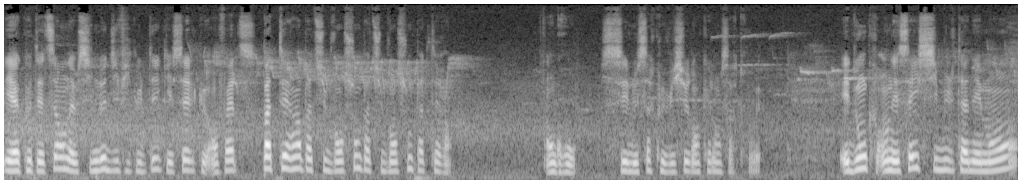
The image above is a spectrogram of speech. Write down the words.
Et à côté de ça, on a aussi une autre difficulté qui est celle que, en fait, pas de terrain, pas de subvention, pas de subvention, pas de terrain. En gros, c'est le cercle vicieux dans lequel on s'est retrouvé. Et donc, on essaye simultanément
